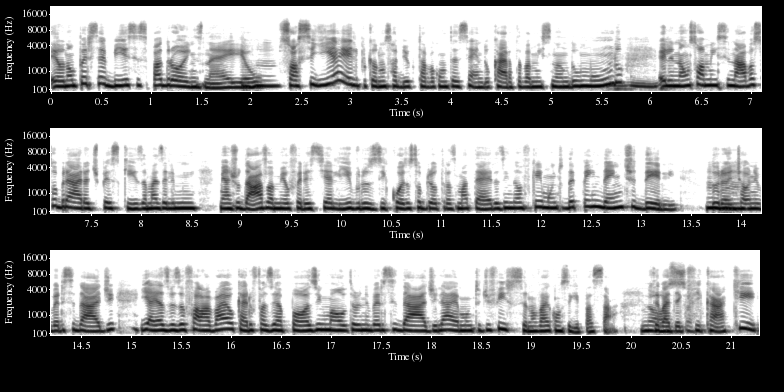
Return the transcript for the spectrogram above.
Eu não percebi esses padrões, né? E eu Uhum. só seguia ele, porque eu não sabia o que estava acontecendo. O cara tava me ensinando o mundo. Uhum. Ele não só me ensinava sobre a área de pesquisa, mas ele me, me ajudava, me oferecia livros e coisas sobre outras matérias. Então, eu fiquei muito dependente dele durante Uhum. a universidade. E aí, às vezes, eu falava, ah, eu quero fazer a pós em uma outra universidade. Ele, ah, é muito difícil, você não vai conseguir passar. Você vai ter que Nossa. ficar aqui.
